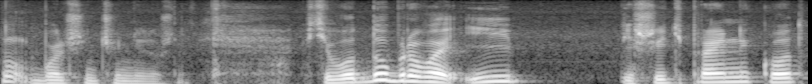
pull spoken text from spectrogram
Ну, больше ничего не нужно. Всего доброго и пишите правильный код.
